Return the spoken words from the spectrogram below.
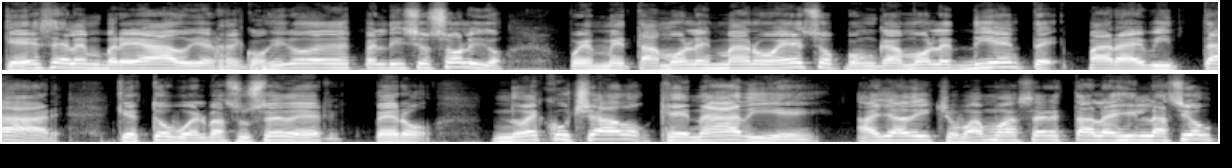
que es el embreado y el recogido de desperdicio sólido, pues metámosles mano a eso, pongámosles dientes para evitar que esto vuelva a suceder, pero no he escuchado que nadie haya dicho, vamos a hacer esta legislación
